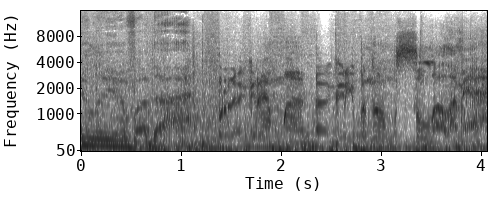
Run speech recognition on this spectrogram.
Белая вода. Программа о грибном слаломе.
